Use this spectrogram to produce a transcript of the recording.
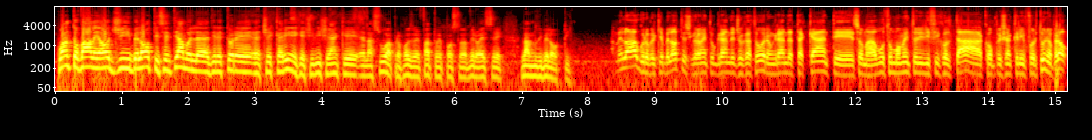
Quanto vale oggi Belotti? Sentiamo il direttore eh, Ceccarini che ci dice anche eh, la sua a proposito del fatto che possa davvero essere l'anno di Belotti. Me lo auguro perché Belotti è sicuramente un grande giocatore, un grande attaccante, insomma ha avuto un momento di difficoltà, complice anche l'infortunio, però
